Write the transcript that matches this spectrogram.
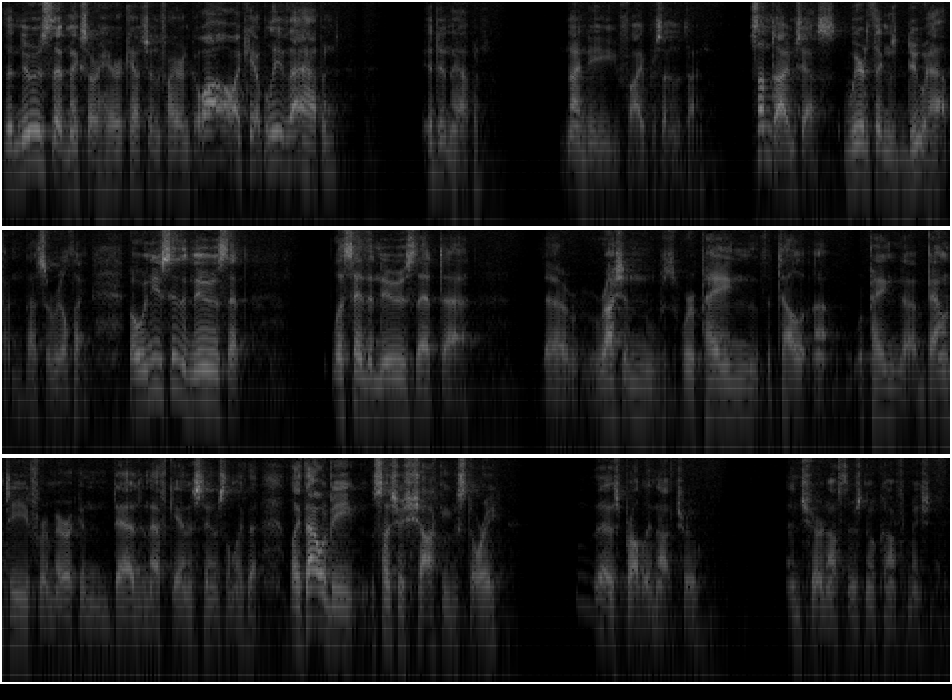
The news that makes our hair catch on fire and go, oh, I can't believe that happened. It didn't happen 95% of the time. Sometimes, yes, weird things do happen. That's a real thing. But when you see the news that, let's say the news that uh, the Russians were paying the tel- uh, were paying a bounty for American dead in Afghanistan or something like that, like that would be such a shocking story. That is probably not true. And sure enough, there's no confirmation of it.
